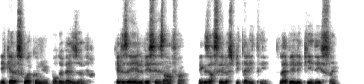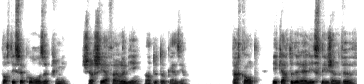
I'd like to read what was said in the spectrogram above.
et qu'elle soit connue pour de belles œuvres, qu'elle ait élevé ses enfants, exercé l'hospitalité, lavé les pieds des saints, porté secours aux opprimés, cherché à faire le bien en toute occasion. Par contre, écarte de la liste les jeunes veuves,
